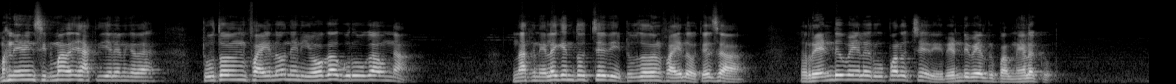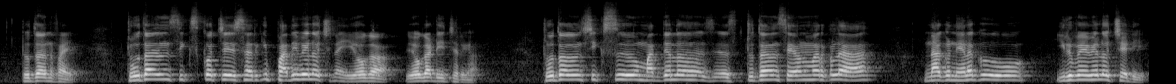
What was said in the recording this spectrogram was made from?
మరి నేను సినిమాలో యాక్ట్ చేయలేను కదా. టూ థౌజండ్ ఫైవ్లో నేను యోగా గురువుగా ఉన్నా. నాకు నెలకి ఎంత వచ్చేది? టూ థౌజండ్ ఫైవ్లో తెలుసా? రెండు వేల రూపాయలు వచ్చేది రెండు వేల రూపాయలు నెలకు. Two thousand five. Two thousand సిక్స్కి వచ్చేసరికి పదివేలు వచ్చినాయి యోగా యోగా టీచర్గా. టూ థౌజండ్ సిక్స్ మధ్యలో టూ థౌజండ్ సెవెన్ వరకులా నాకు నెలకు ఇరవై వేలు వచ్చేది.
